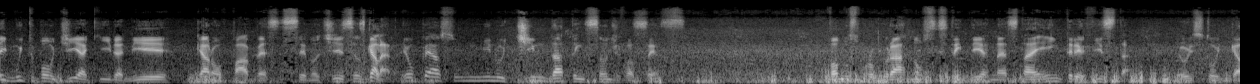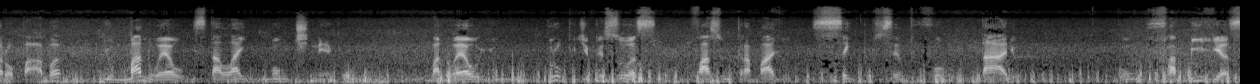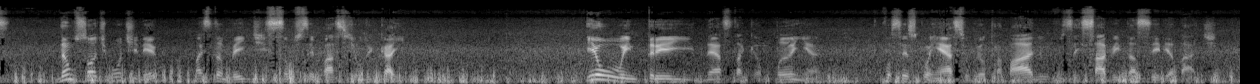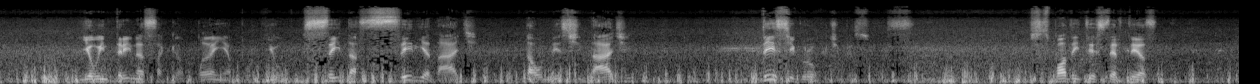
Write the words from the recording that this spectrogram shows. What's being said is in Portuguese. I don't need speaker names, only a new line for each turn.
Bem, muito bom dia aqui, Irani, Garopaba SC Notícias. Galera, eu peço um minutinho da atenção de vocês. Vamos procurar não se estender nesta entrevista. Eu estou em Garopaba e o Manuel está lá em Montenegro. O Manuel e um grupo de pessoas fazem um trabalho 100% voluntário com famílias não só de Montenegro, mas também de São Sebastião do Icaí. Eu entrei nesta campanha, vocês conhecem o meu trabalho, vocês sabem da seriedade. E eu entrei nessa campanha porque eu sei da seriedade, da honestidade desse grupo de pessoas. Vocês podem ter certeza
